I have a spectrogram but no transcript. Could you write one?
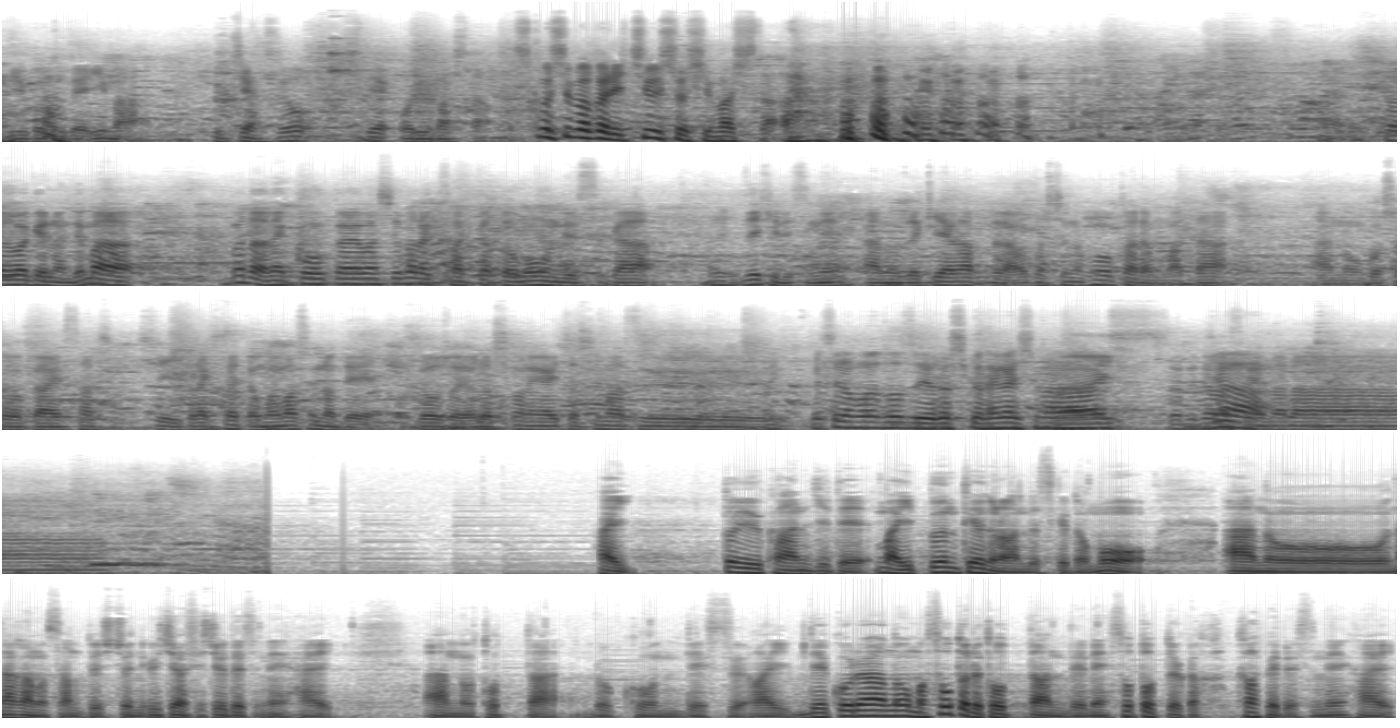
うことで、はい、今打ち合わせをしておりました。少しばかり躊躇しました、はい、というわけなんでまあまだね公開はしばらく先かと思うんですが、ぜひですねあの出来上がったら私の方からもまたあのご紹介させていただきたいと思いますのでどうぞよろしくお願いいたします、はい、こちらもどうぞよろしくお願いします。それではさよなら。はいという感じで、まあ、1分程度なんですけども、あの長野さんと一緒に打ち合わせ中ですね、はい、あの撮った録音です。はい、でこれはあの、まあ、外で撮ったんでね、外というかカフェですね、はい、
